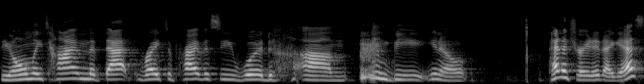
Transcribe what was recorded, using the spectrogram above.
The only time that that right to privacy would um, be, you know, penetrated, I guess,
